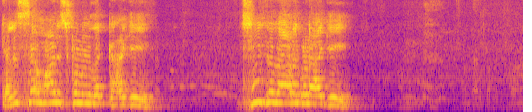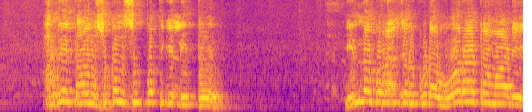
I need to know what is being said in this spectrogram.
ಕೆಲಸ ಮಾಡಿಸಿಕೊಳ್ಳುವುದಕ್ಕಾಗಿ, ಜೀತದ ಆಳುಗಳಾಗಿ ಅದೇ ತಾವು ಸುಖದ ಸಂಪತ್ತಿಗೆಲ್ಲಿದ್ದು, ಇನ್ನೊಬ್ಬ ರಾಜ್ಯರು ಕೂಡ ಹೋರಾಟ ಮಾಡಿ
